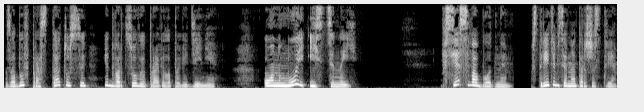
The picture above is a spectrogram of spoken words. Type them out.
забыв про статусы и дворцовые правила поведения — он мой истинный. Все свободны. Встретимся на торжестве.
